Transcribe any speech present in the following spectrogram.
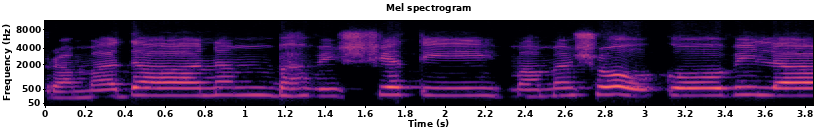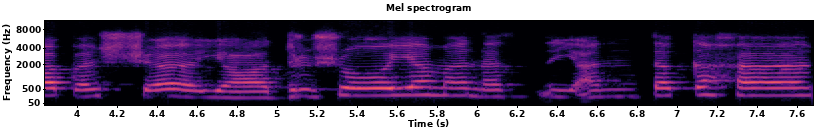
प्रमदानं भविष्यति। मम शोको विलापश्च यादृशो यमनन्तकः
